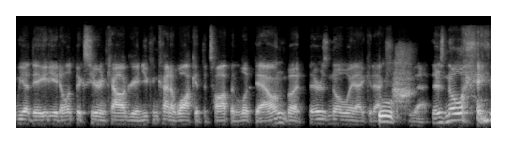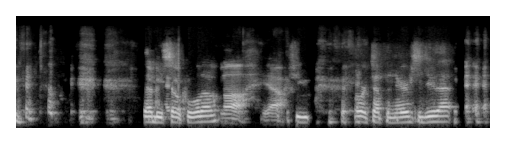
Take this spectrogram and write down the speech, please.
we had the '88 Olympics here in Calgary, and you can kind of walk at the top and look down, but there's no way I could actually Oof. do that. There's no way. That'd be so cool, though. Oh, yeah. If you worked up the nerves to do that.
